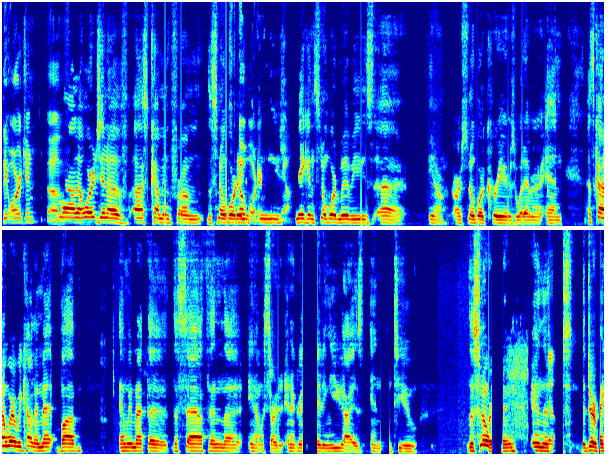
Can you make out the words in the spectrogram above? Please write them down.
The origin of well, the origin of us coming from the snowboard Snowboarding, industry, yeah. making snowboard movies, uh, you know, our snowboard careers or whatever, and that's kind of where we kind of met Bub, and we met the the Seth, and the you know we started integrating you guys into the snowboarding and the the dirt biking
